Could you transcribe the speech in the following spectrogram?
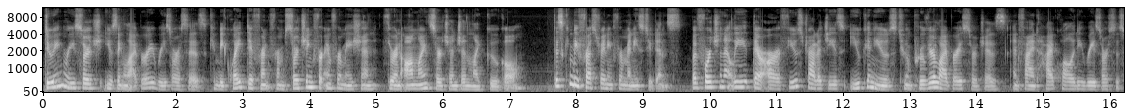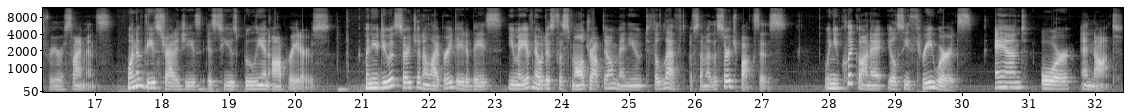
Doing research using library resources can be quite different from searching for information through an online search engine like Google. This can be frustrating for many students, but fortunately, there are a few strategies you can use to improve your library searches and find high-quality resources for your assignments. One of these strategies is to use Boolean operators. When you do a search in a library database, you may have noticed the small drop-down menu to the left of some of the search boxes. When you click on it, you'll see three words, and, or, and not.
